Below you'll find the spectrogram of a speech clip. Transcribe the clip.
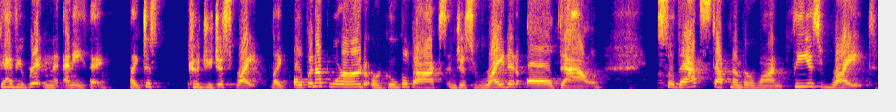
have you written anything? Like, just could you just write, like, open up Word or Google Docs and just write it all down? So that's step number one. Please write,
